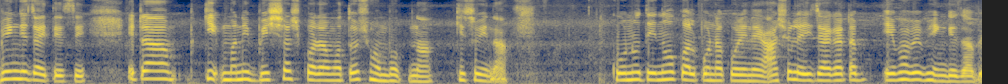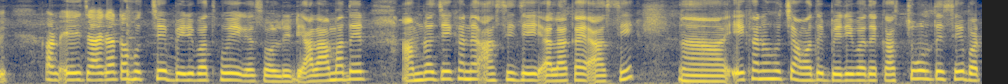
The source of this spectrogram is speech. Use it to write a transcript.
ভেঙে যাইতেছে, এটা কি মানে বিশ্বাস করার মতো সম্ভব না, কিছুই না। কোনো দিনও কল্পনা করি নাই, আসলে এই জায়গাটা এভাবে ভেঙে যাবে। কারণ এই জায়গাটা হচ্ছে বেড়িবাদ হয়ে গেছে অলরেডি আর আমাদের, আমরা যেখানে আসি যে এলাকায় আসি এখানে হচ্ছে আমাদের বেড়িবাদের কাজ চলতেছে বাট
